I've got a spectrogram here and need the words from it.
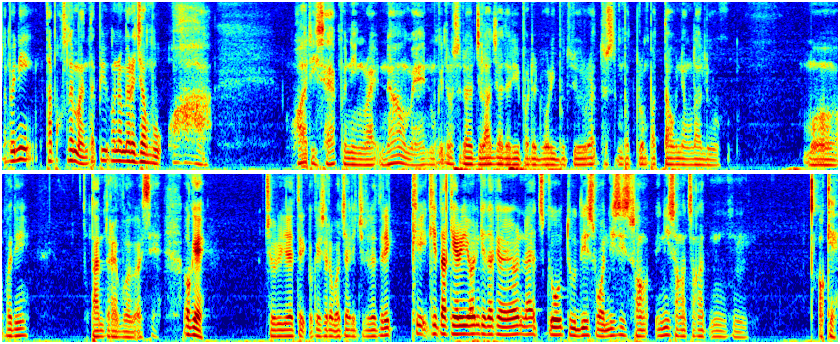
apa ni tapak Sulaiman tapi warna merah jambu. Wah. What is happening right now man? Mungkin dia sudah jelajah daripada 2744 tahun yang lalu. Mau apa ni? Time travel guys. Okay. Curi elektrik. Okay, sudah baca ni curi elektrik. Ki- Kita carry on, kita carry on. Let's go to this one. This is ini sangat-sangat hmm. Okay.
